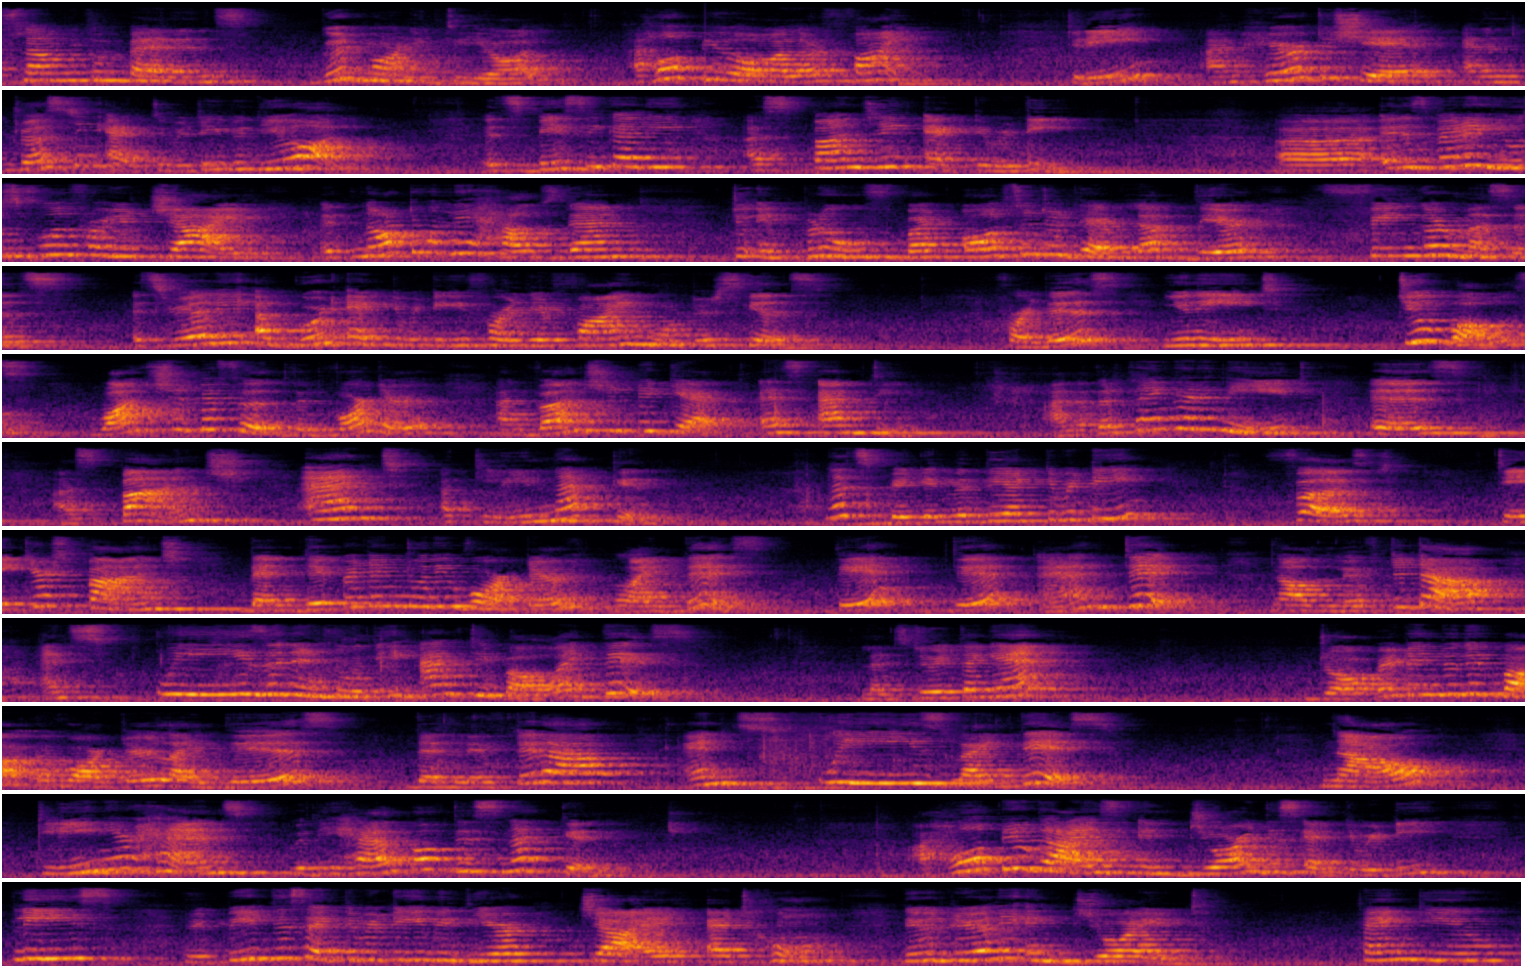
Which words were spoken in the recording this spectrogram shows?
Assalamualaikum parents. Good morning to you all. I hope you all are fine. Today I am here to share an interesting activity with you all. It's basically a sponging activity. Uh, it is very useful for your child. It not only helps them to improve but also to develop their finger muscles. It's really a good activity for their fine motor skills. For this, you need bowls. One should be filled with water and one should be kept as empty. Another thing you need is a sponge and a clean napkin. Let's begin with the activity. First, take your sponge, then dip it into the water like this. Dip, dip and dip. Now lift it up and squeeze it into the empty bowl like this. Let's do it again. Drop it into the water like this. Then lift it up and squeeze like this. Now, clean your hands with the help of this napkin. I hope you guys enjoyed this activity. Please repeat this activity with your child at home. They will really enjoy it. Thank you.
